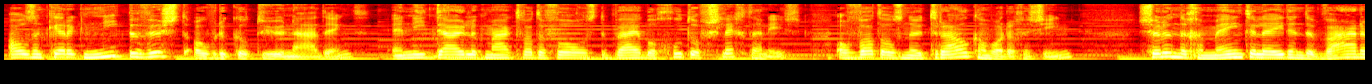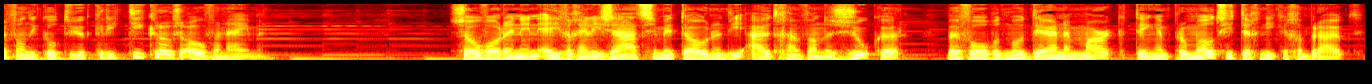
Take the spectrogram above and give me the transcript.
Als een kerk niet bewust over de cultuur nadenkt en niet duidelijk maakt wat er volgens de Bijbel goed of slecht aan is, of wat als neutraal kan worden gezien, zullen de gemeenteleden de waarde van die cultuur kritiekloos overnemen. Zo worden in evangelisatiemethoden die uitgaan van de zoeker bijvoorbeeld moderne marketing- en promotietechnieken gebruikt,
